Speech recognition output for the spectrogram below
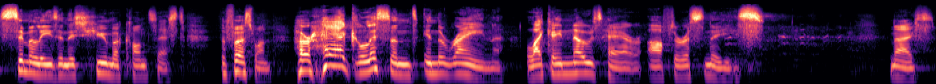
similes in this humor contest. The first one her hair glistened in the rain like a nose hair after a sneeze. nice.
